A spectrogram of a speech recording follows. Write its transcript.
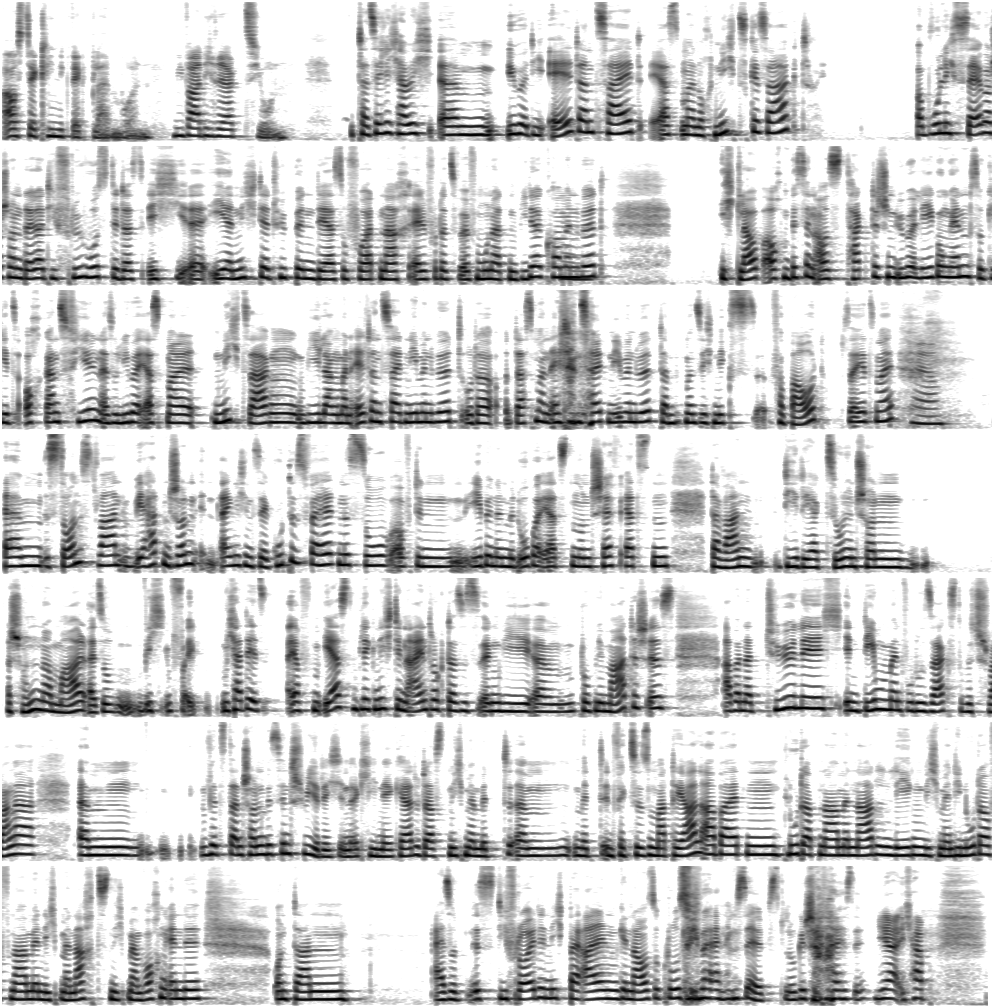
aus der Klinik wegbleiben wollen? Wie war die Reaktion? Tatsächlich habe ich ähm, über die Elternzeit erstmal noch nichts gesagt, obwohl ich selber schon relativ früh wusste, dass ich äh, eher nicht der Typ bin, der sofort nach elf oder zwölf Monaten wiederkommen mhm. wird. Ich glaube auch ein bisschen aus taktischen Überlegungen, so geht es auch ganz vielen. Also lieber erstmal nicht sagen, wie lange man Elternzeit nehmen wird oder dass man Elternzeit nehmen wird, damit man sich nichts verbaut, sag ich jetzt mal. Ja. Ähm, sonst waren, wir hatten schon eigentlich ein sehr gutes Verhältnis so auf den Ebenen mit Oberärzten und Chefärzten. Da waren die Reaktionen schon schon normal. Also ich, ich hatte jetzt auf den ersten Blick nicht den Eindruck, dass es irgendwie ähm, problematisch ist. Aber natürlich in dem Moment, wo du sagst, du bist schwanger, ähm, wird es dann schon ein bisschen schwierig in der Klinik. Ja? Du darfst nicht mehr mit, ähm, mit infektiösem Material arbeiten, Blutabnahme, Nadeln legen, nicht mehr in die Notaufnahme, nicht mehr nachts, nicht mehr am Wochenende. Und dann also ist die Freude nicht bei allen genauso groß wie bei einem selbst, logischerweise. Ja, ich habe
